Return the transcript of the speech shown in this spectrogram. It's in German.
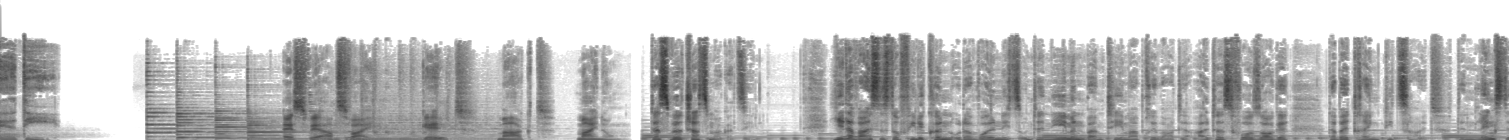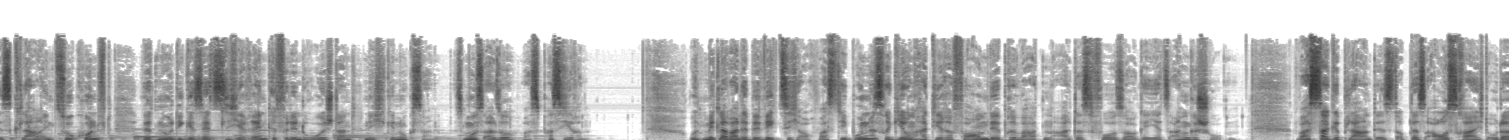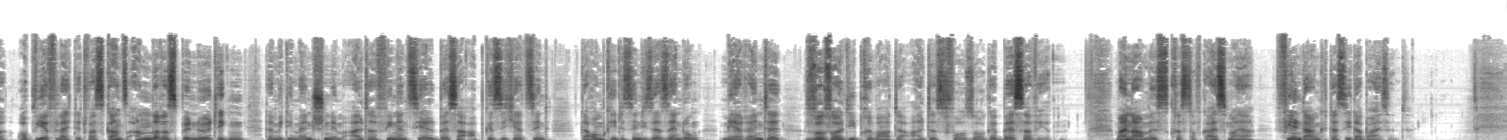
ARD. SWR 2 Geld, Markt, Meinung. Das Wirtschaftsmagazin. Jeder weiß es, doch viele können oder wollen nichts unternehmen beim Thema private Altersvorsorge. Dabei drängt die Zeit. Denn längst ist klar, in Zukunft wird nur die gesetzliche Rente für den Ruhestand nicht genug sein. Es muss also was passieren. Und mittlerweile bewegt sich auch was. Die Bundesregierung hat die Reform der privaten Altersvorsorge jetzt angeschoben. Was da geplant ist, ob das ausreicht oder ob wir vielleicht etwas ganz anderes benötigen, damit die Menschen im Alter finanziell besser abgesichert sind, darum geht es in dieser Sendung. Mehr Rente, so soll die private Altersvorsorge besser werden. Mein Name ist Christoph Geismeier. Vielen Dank, dass Sie dabei sind.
